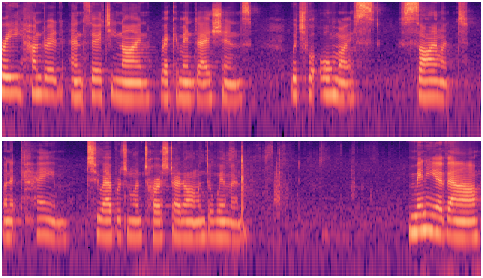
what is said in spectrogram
339 recommendations which were almost silent when it came to Aboriginal and Torres Strait Islander women. Many of our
